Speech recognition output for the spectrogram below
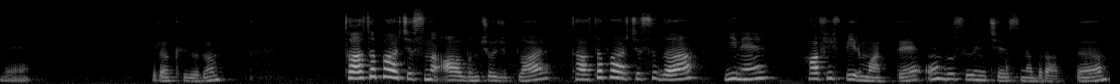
ve bırakıyorum. Tahta parçasını aldım çocuklar. Tahta parçası da yine hafif bir madde. Onu da suyun içerisine bıraktım.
